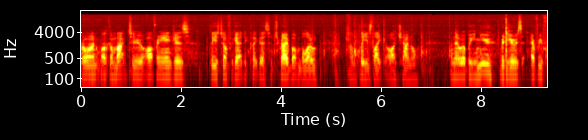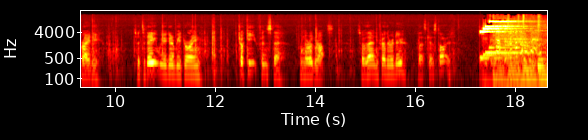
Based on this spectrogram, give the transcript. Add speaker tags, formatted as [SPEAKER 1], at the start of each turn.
[SPEAKER 1] everyone, welcome back to Art for Ages. Please don't forget to click the subscribe button below and please like our channel. And there will be new videos every Friday. So today we are going to be drawing Chuckie Finster from the Rugrats. So without any further ado, let's get started.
